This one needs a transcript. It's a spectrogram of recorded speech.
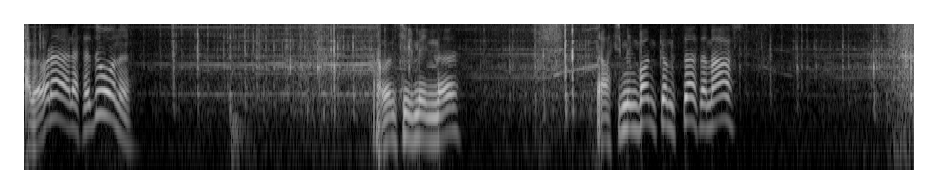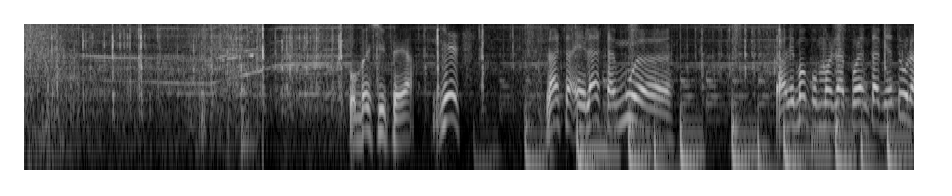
Ah ben voilà, là ça tourne Alors même si je mets une main. Alors si je mets une bande comme ça, ça marche Bon ben super. Yes. Là ça, Et là ça moue... Euh... Regardez bon pour manger la polenta bientôt là.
